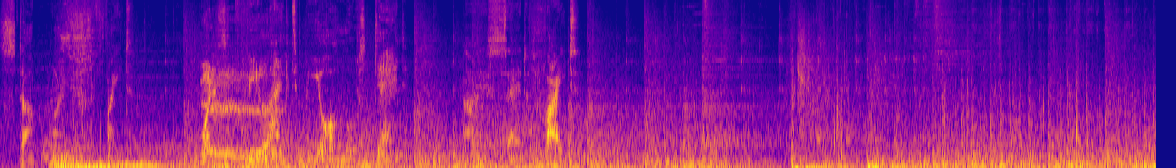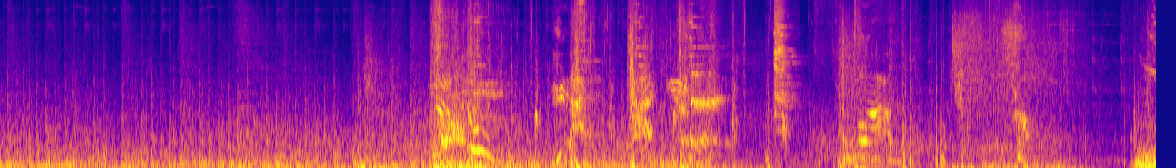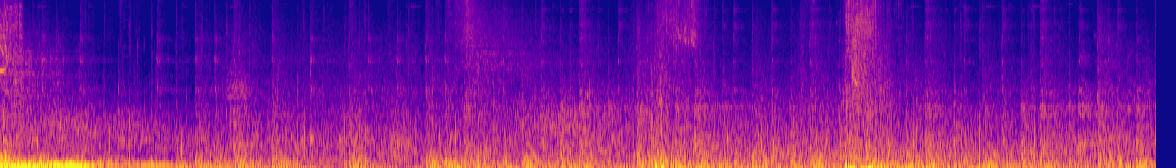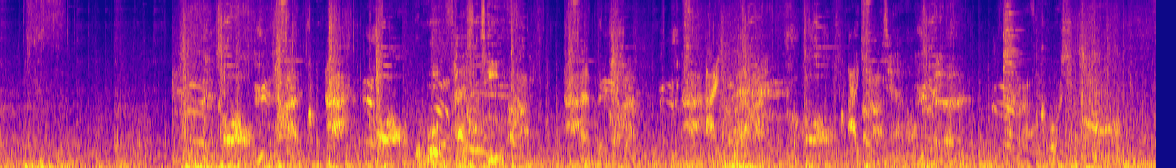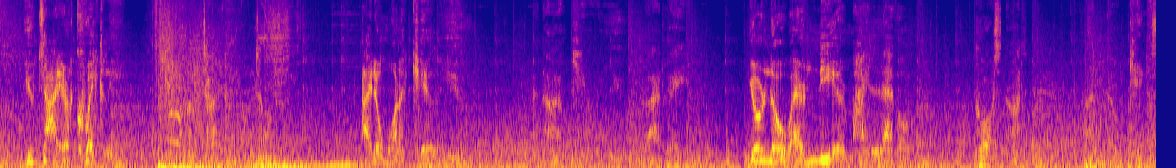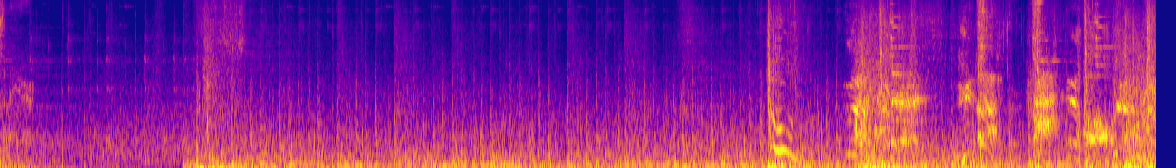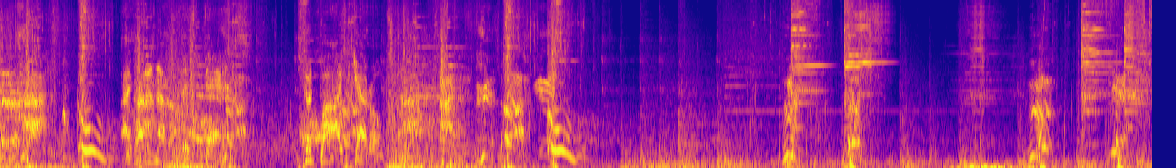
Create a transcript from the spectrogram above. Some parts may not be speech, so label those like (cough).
stop whining and fight. What does it feel like to be almost dead? I said fight. Course you tire quickly. I'm tired of. I don't want to kill you. And I'll kill you gladly. You're nowhere near my level. Of course not. I've had enough of this dance. Goodbye, Geralt. Yeah. (laughs)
